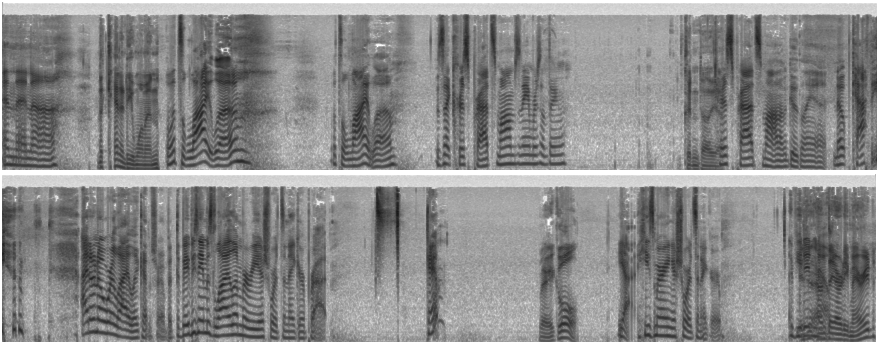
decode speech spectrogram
And then uh The Kennedy woman. what's Lyla? What's Lyla? Is that Chris Pratt's mom's name or something? Couldn't tell you. Chris Pratt's mom. I'm googling it. Nope, Kathy. I don't know where Lyla comes from, but the baby's name is Lyla Maria Schwarzenegger Pratt. Okay. Very cool. Yeah, he's marrying a Schwarzenegger. If you Isn't- didn't know. aren't they already married?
